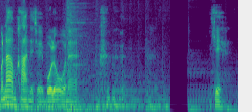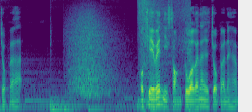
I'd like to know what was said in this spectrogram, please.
มันน่ารำคาญเฉยๆโบโลนะฮะโอเค จบแล้วโอเคเว้นอีก 2 ตัวก็น่าจะจบแล้วนะครับ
